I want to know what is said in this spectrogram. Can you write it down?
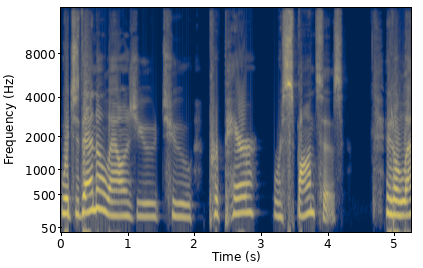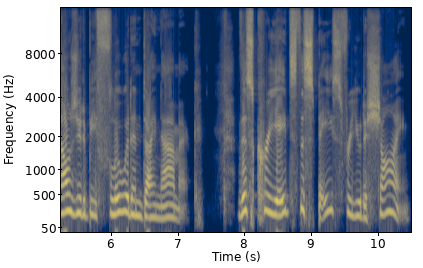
which then allows you to prepare responses it allows you to be fluid and dynamic. This creates the space for you to shine,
